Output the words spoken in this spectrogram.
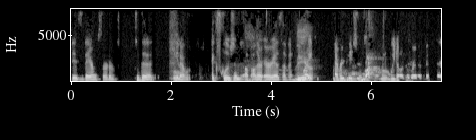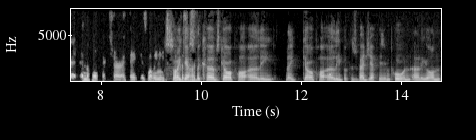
is there sort of to the you know exclusion of other areas of it. Yeah. Right. Every patient is important. We don't know where they're going to fit, and the whole picture, I think, is what we need. To say. So I guess on. the curves go apart early. They go apart early because VEGF is important early on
